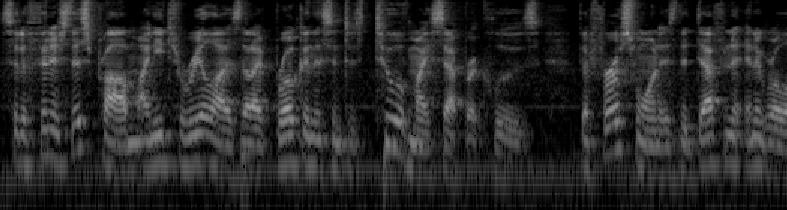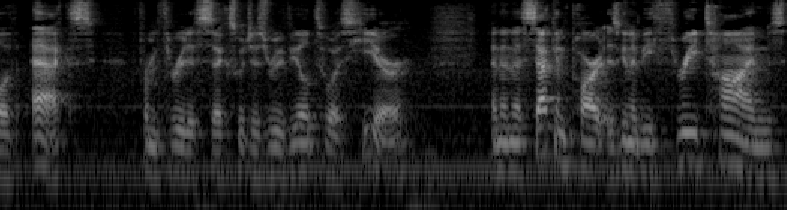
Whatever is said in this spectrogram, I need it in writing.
So to finish this problem, I need to realize that I've broken this into two of my separate clues. The first one is the definite integral of x from 3 to 6, which is revealed to us here. And then the second part is going to be 3 times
